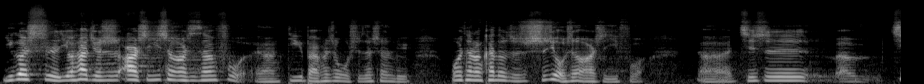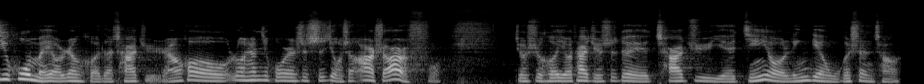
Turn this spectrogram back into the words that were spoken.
一个是犹他爵士二十一胜二十三负，嗯，低于百分之五十的胜率。波特兰开拓者是十九胜二十一负，呃，其实呃。几乎没有任何的差距，然后洛杉矶湖人是十九胜二十二负，就是和犹他爵士队差距也仅有零点五个胜场，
